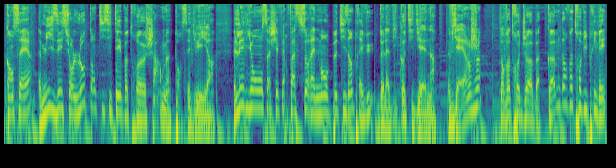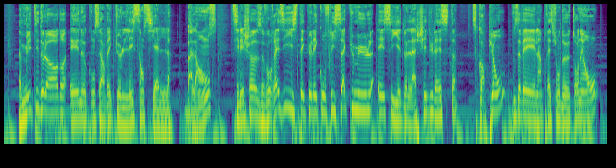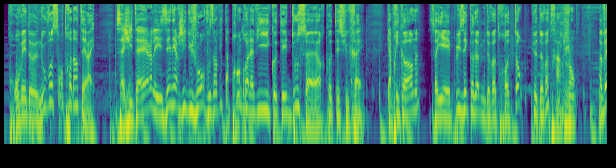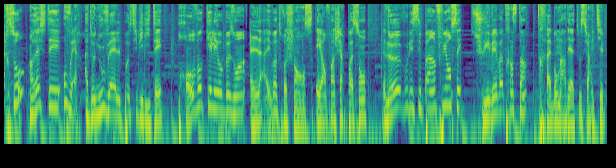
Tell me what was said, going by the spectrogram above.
Cancer, misez sur l'authenticité, votre charme pour séduire. Les lions, sachez faire face sereinement aux petits imprévus de la vie quotidienne. Vierge, dans votre job comme dans votre vie privée, mettez de l'ordre et ne conservez que l'essentiel. Balance, si les choses vous résistent et que les conflits s'accumulent, essayez de lâcher du lest. Scorpion, vous avez l'impression de tourner en rond Trouvez de nouveaux centres d'intérêt. Sagittaire, les énergies du jour vous invitent à prendre la vie côté douceur, côté sucré. Capricorne, soyez plus économe de votre temps que de votre argent. Verseau, restez ouvert à de nouvelles possibilités. Provoquez-les au besoin, là est votre chance. Et enfin, cher poisson, ne vous laissez pas influencer. Suivez votre instinct. Très bon mardi à tous sur Active.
